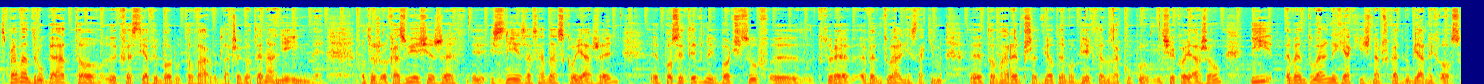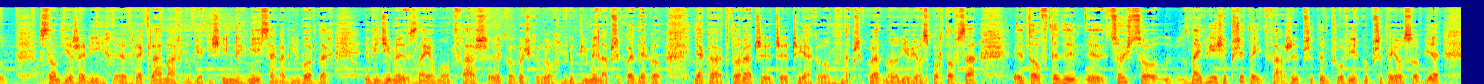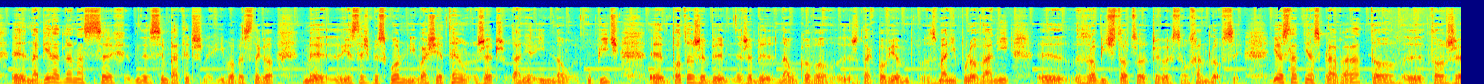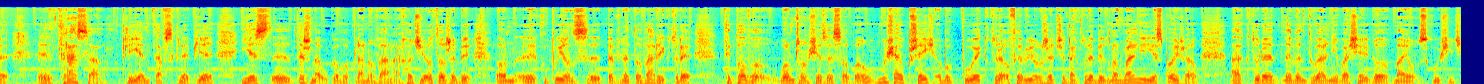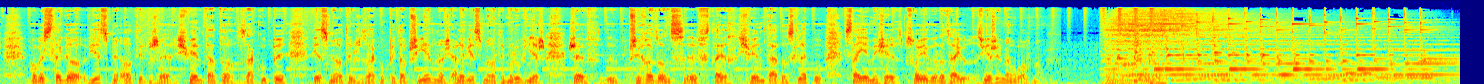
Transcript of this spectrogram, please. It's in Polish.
Sprawa druga to kwestia wyboru towaru. Dlaczego ten, a nie inny? Otóż okazuje się, że istnieje zasada skojarzeń e, pozytywnych bodźców, e, które ewentualnie z takim towarem, przedmiotem, obiektem zakupu się kojarzą i ewentualnych jakichś na przykład lubianych osób. Stąd jeżeli w reklamach lub w jakichś innych miejscach na billboardach widzimy znajomą twarz kogoś, kogo lubimy, na przykład jako, jako aktora, czy, czy, czy jako na przykład, no nie wiem, sportowca, e, to wtedy e, coś, co znajduje się przy tej twarzy, przy tym człowieku, przy tej osobie, nabiera dla nas cech sympatycznych i wobec tego my jesteśmy skłonni właśnie tę rzecz, a nie inną kupić, po to, żeby, żeby naukowo że tak powiem, zmanipulowani, y, zrobić to, co, czego chcą handlowcy. I ostatnia sprawa to y, to, że y, trasa klienta w sklepie jest też naukowo planowana. Chodzi o to, żeby on kupując pewne towary, które typowo łączą się ze sobą, musiał przejść obok półek, które oferują rzeczy, na które by normalnie nie spojrzał, a które ewentualnie właśnie go mają skusić. Wobec tego wiedzmy o tym, że święta to zakupy, Wiedzmy o tym, że zakupy to przyjemność, ale wiedzmy o tym również, że przychodząc w te święta do sklepu, stajemy się swojego rodzaju zwierzyną łowną.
